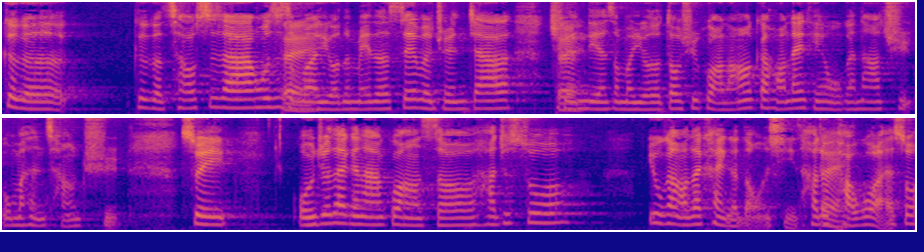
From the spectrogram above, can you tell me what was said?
各个各个超市啊，或是什么有的没的，seven 全家、全联什么有的都去逛，然后刚好那天我跟他去，我们很常去，所以我们就在跟他逛的时候，他就说。因为我刚好在看一个东西，他就跑过来说：“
